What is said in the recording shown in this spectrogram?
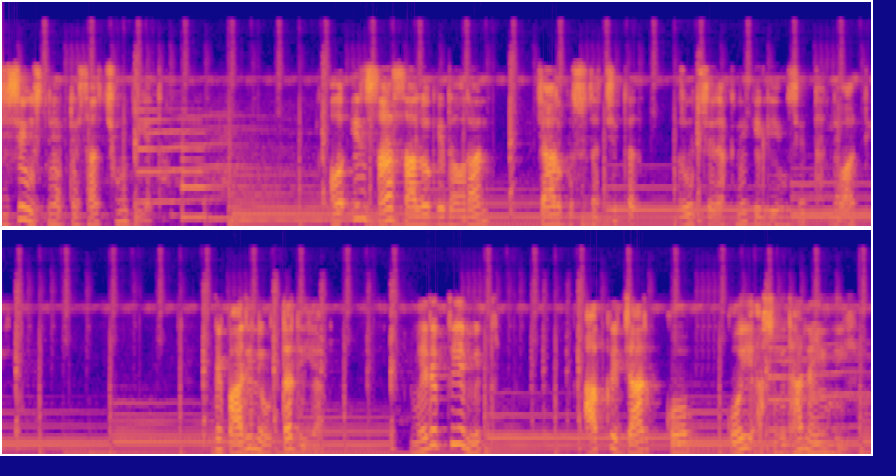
जिसे उसने अपने साथ छोड़ दिया था। और इन सात सालों के दौरान जार को सुरक्षित रूप से रखने के लिए उसे धन्यवाद दिया। व्यापारी ने उत्तर दिया, मेरे प्रिय मित्र, आपके जार को कोई असुविधा नहीं हुई है।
